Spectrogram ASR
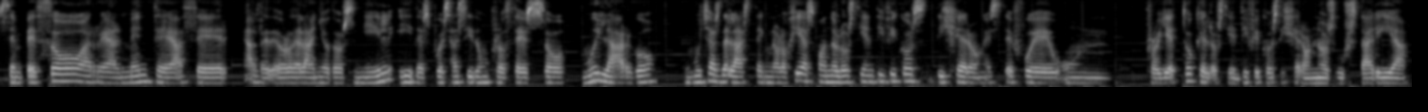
Se empezó a realmente hacer alrededor del año 2000 y después ha sido un proceso muy largo muchas de las tecnologías, cuando los científicos dijeron, este fue un proyecto que los científicos dijeron, nos gustaría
